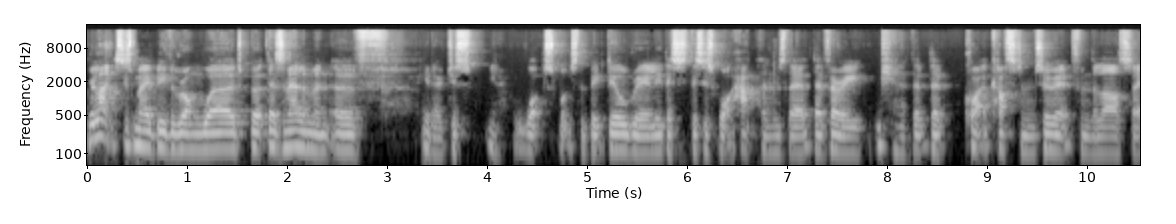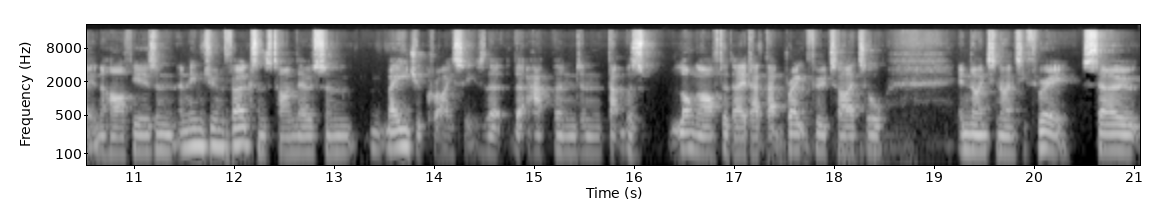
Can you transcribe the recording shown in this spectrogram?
relaxed. Is maybe the wrong word, but there's an element of you know just you know what's what's the big deal really. This this is what happens. They're they're very you know, they're, they're quite accustomed to it from the last eight and a half years, and, and even during Ferguson's time, there was some major crises that that happened, and that was long after they'd had that breakthrough title in 1993. So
